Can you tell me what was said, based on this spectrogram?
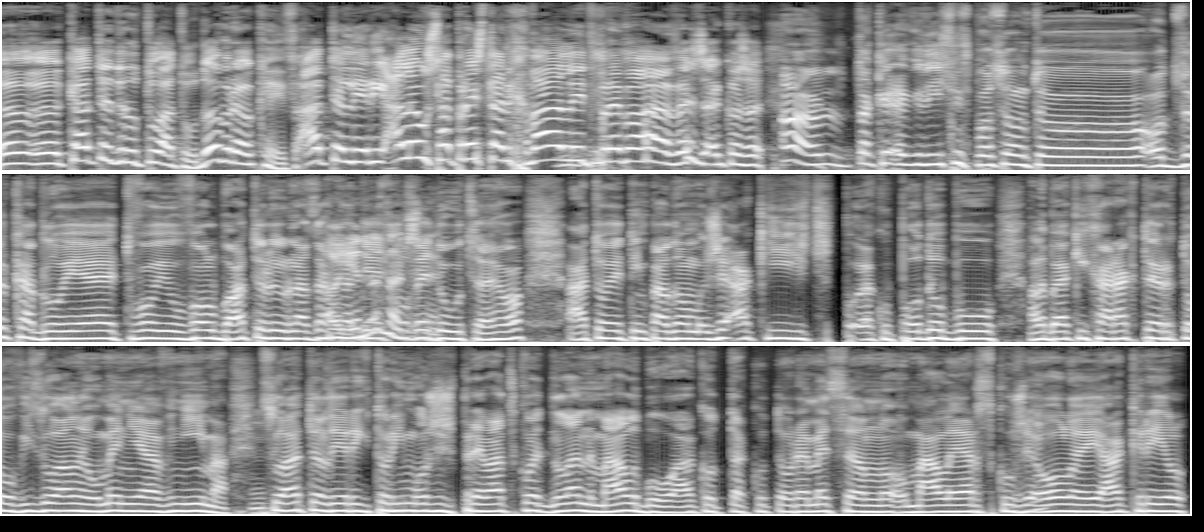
e, katedru tu a tu, dobre, okej, v ateliéri, ale už sa prestaň chváliť pre Boha, vieš, akože... A, tak e, istým spôsobom to odzrkadluje tvoju voľbu ateliéru na základe toho vedúceho a to je tým pádom, že aký, akú podobu alebo aký charakter to vizuálne umenia vníma. Mhm. Sú ateliéry, ktorých môžeš prevádzkovať len malbu ako takúto remeselno maliarsku, že Mhm. olej, akryl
